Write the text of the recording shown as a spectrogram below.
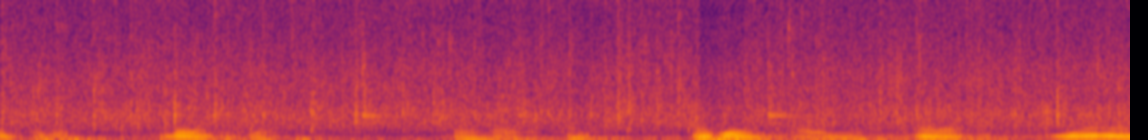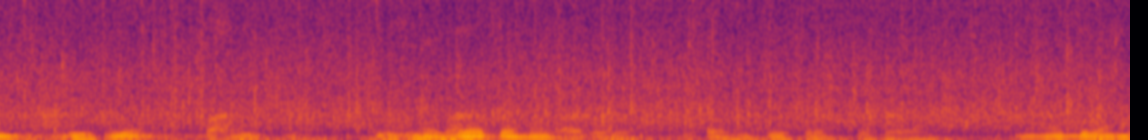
Iya. Oke. Iya. Gimana? Iya. Mau berapa nih? Mau berapa?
